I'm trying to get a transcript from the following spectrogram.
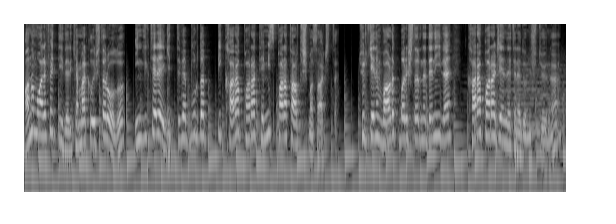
Ana muhalefet lideri Kemal Kılıçdaroğlu İngiltere'ye gitti ve burada bir kara para temiz para tartışması açtı. Türkiye'nin varlık barışları nedeniyle kara para cennetine dönüştüğünü,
